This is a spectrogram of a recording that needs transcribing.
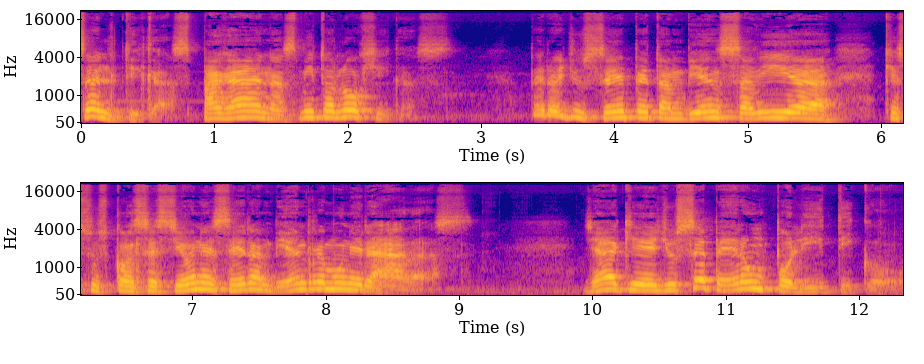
célticas, paganas, mitológicas. Pero Giuseppe también sabía que sus concesiones eran bien remuneradas, ya que Giuseppe era un político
